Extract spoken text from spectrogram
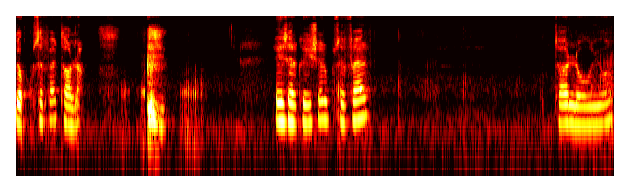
Yok bu sefer tarla. evet arkadaşlar bu sefer tarla oluyor.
